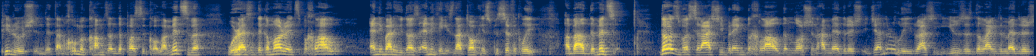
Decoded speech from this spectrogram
pirush in the Tanchuma comes on the pasuk called Hamitzvah, whereas in the Gemara it's Bechlal. Anybody who does anything is not talking specifically about the mitzvah. Those was Rashi bring the chlal dem loshen hamedrash. Generally, Rashi uses the language of medrash.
